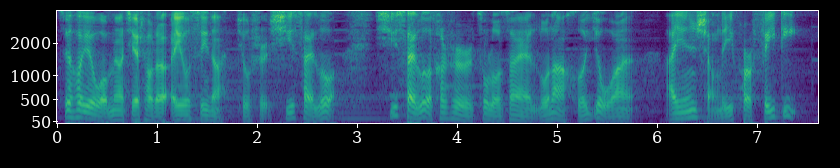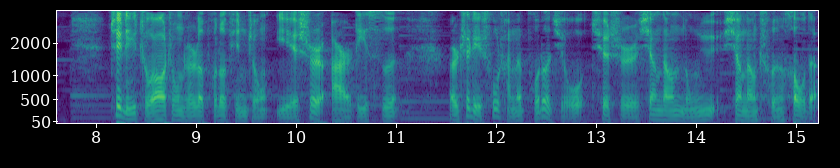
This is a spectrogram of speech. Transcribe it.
最后一个我们要介绍的 AOC 呢，就是西塞勒。西塞勒它是坐落在罗纳河右岸埃因省的一块飞地，这里主要种植的葡萄品种也是阿尔蒂斯，而这里出产的葡萄酒却是相当浓郁、相当醇厚的。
